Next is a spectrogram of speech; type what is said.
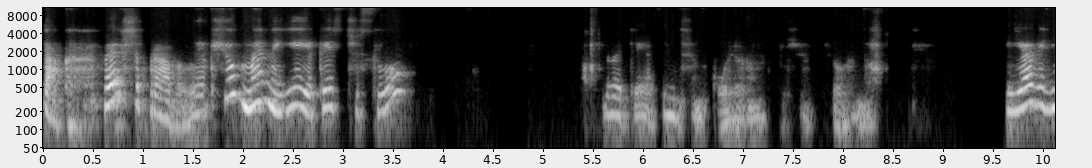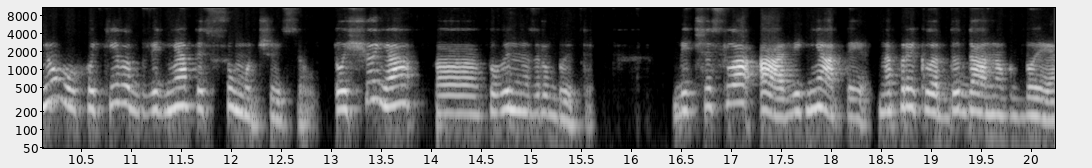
Так, перше правило. Якщо в мене є якесь число, давайте я іншим кольором, я від нього хотіла б відняти суму чисел, то що я е, повинна зробити? Від числа А відняти, наприклад, доданок Б,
